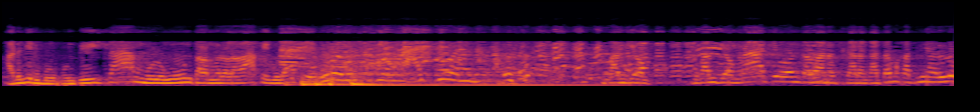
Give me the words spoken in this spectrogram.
Adanya di bubung pisang, mulu nguntal sama lelaki, gue laki. gue mesti yang racun. Bukan kiong, bukan kiong racun. Kalau anak sekarang kata mah katanya lu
